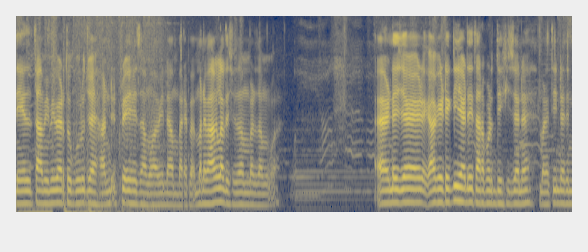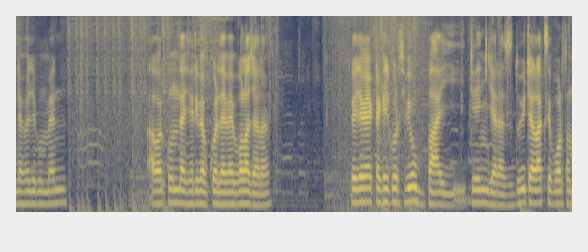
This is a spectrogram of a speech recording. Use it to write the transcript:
নেল তামিম এবার তো গুরু যায় হান্ড্রেড পেয়ে যাব আমি নাম্বারে মানে বাংলাদেশে নাম্বার যাব অ্যান্ড এই জায়গায় আগে এটা ক্লিয়ার দিই, তারপর দেখি জানে মানে তিনটা তিনটা হয়ে যাব ম্যান আবার কোন দেশে রিভাইভ করে দেয় ভাই, বলা যায় না। তো এই জায়গায় একটা কিল করছি ও বাই ডেঞ্জারাস দুইটা লাগছে, প্রথম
